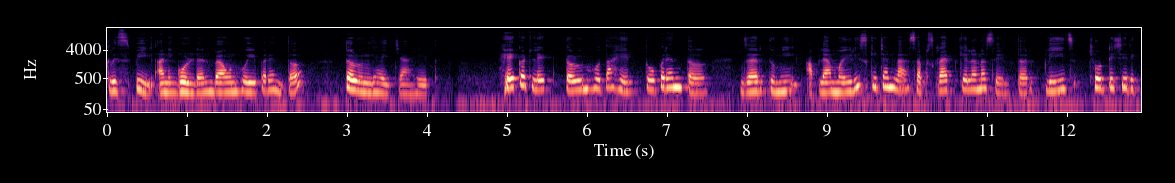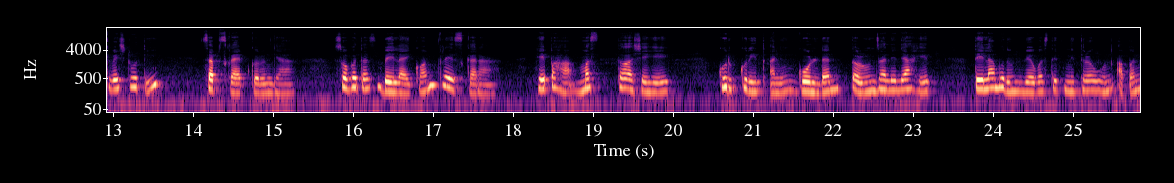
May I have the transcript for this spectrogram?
क्रिस्पी आणि गोल्डन ब्राऊन होईपर्यंत तळून घ्यायचे आहेत. हे कटलेट तळून होत आहेत तोपर्यंत जर तुम्ही आपल्या मयुरीस किचनला सबस्क्राईब केलं नसेल तर प्लीज छोटीशी रिक्वेस्ट होती सबस्क्राईब करून घ्या. सोबतच बेल आयकॉन प्रेस करा. हे पहा मस्त असे हे कुरकुरीत आणि गोल्डन तळून झालेले आहेत. तेलामधून व्यवस्थित निथळवून आपण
